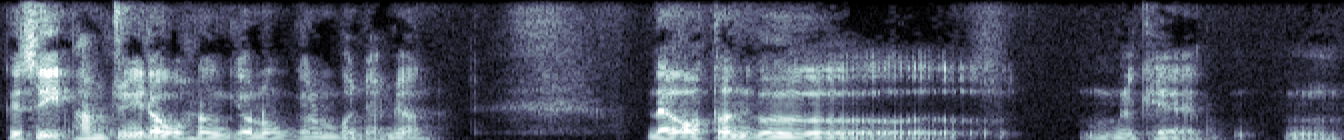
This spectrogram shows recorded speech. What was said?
그래서 이 밤중이라고 하는 경우는 뭐냐면 내가 어떤 그 음, 이렇게 음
